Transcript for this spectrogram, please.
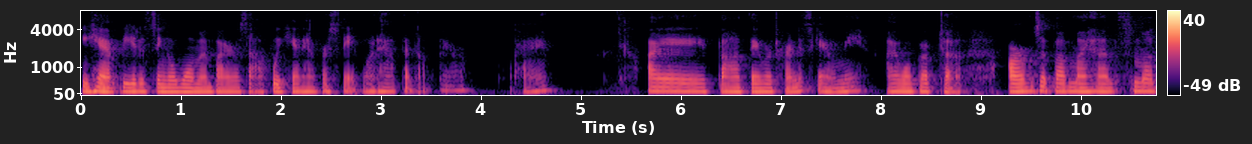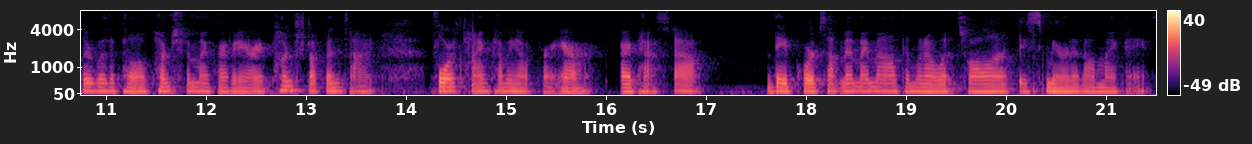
You can't beat a single woman by herself. We can't have her state what happened up there. Okay? I thought they were trying to scare me. I woke up to arms above my head, smothered with a pillow, punched in my private area, punched up inside. Fourth time coming up for air, I passed out. They poured something in my mouth, and when I went to swallow it, they smeared it on my face.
